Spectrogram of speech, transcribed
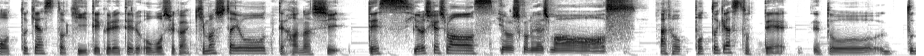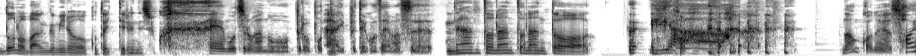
ポッドキャスト聞いてくれてる応募者が来ましたよって話です。よろしくお願いします。よろしくお願いします。あの、ポッドキャストって、えっと、ど、どの番組のこと言ってるんでしょうか？えーもちろんあの、プロポタイプでございます。なんとなんとなんと、い、やー。なんかね、最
